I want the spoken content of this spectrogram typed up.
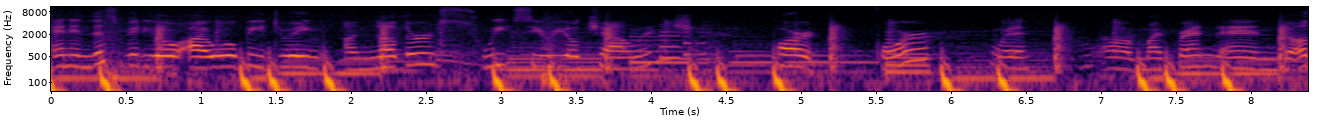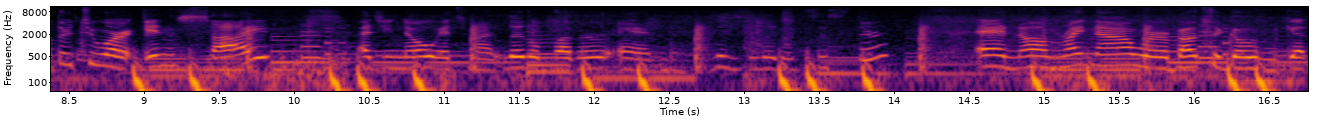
and in this video I will be doing another sweet cereal challenge part 4 with uh, my friend and the other two are inside. As you know it's my little brother and his little sister and um, right now we're about to go get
